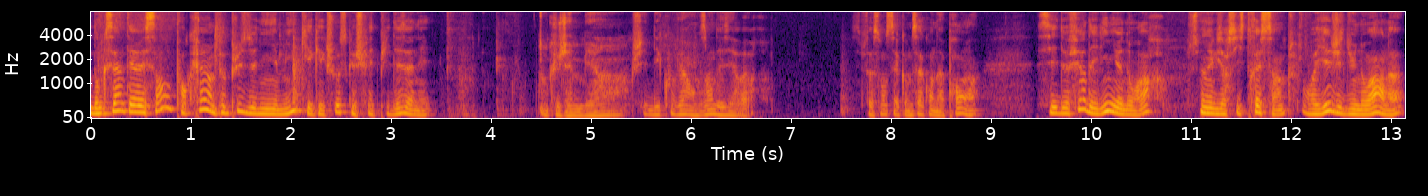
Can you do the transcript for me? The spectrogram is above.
Donc c'est intéressant pour créer un peu plus de dynamique, est quelque chose que je fais depuis des années que j'aime bien, que j'ai découvert en faisant des erreurs. De toute façon, c'est comme ça qu'on apprend. Hein. C'est de faire des lignes noires. C'est un exercice très simple. Vous voyez, j'ai du noir là.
